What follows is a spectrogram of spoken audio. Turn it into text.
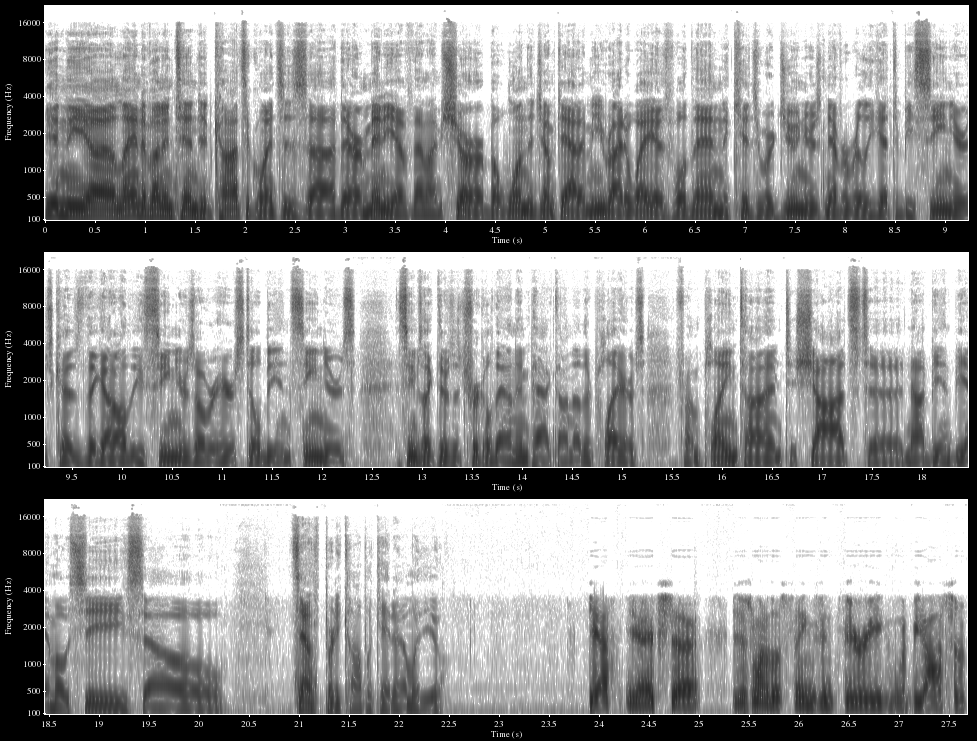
In the uh, land of unintended consequences, uh, there are many of them, I'm sure. But one that jumped out at me right away is well, then the kids who are juniors never really get to be seniors because they got all these seniors over here still being seniors. It seems like there's a trickle down impact on other players from playing time to shots to not being BMOC. So it Sounds pretty complicated. I'm with you. Yeah, yeah, it's uh, it's just one of those things. In theory, would be awesome,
